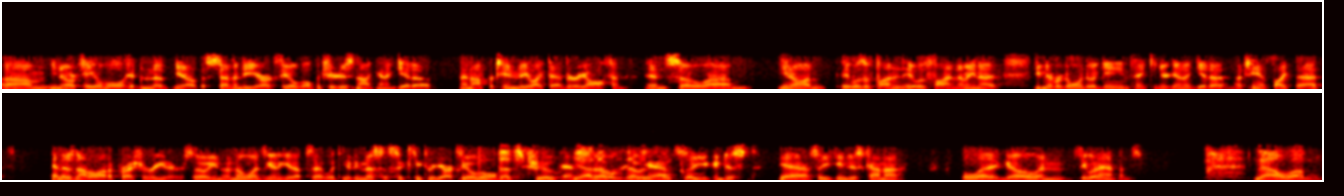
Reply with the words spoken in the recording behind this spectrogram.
um, you know, are capable of hitting the, you know, the 70 yard field goal, but you're just not going to get a, an opportunity like that very often. And so, um, you know, I'm, it was a fun, it was fun. I mean, I, you never go into a game thinking you're going to get a, a chance like that. And there's not a lot of pressure either. So, you know, no one's going to get upset with you if you miss a 63 yard field goal. That's true. And yeah. So, that was, that was yeah. cool. So you can just, yeah. So you can just kind of let it go and see what happens. Now, um,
